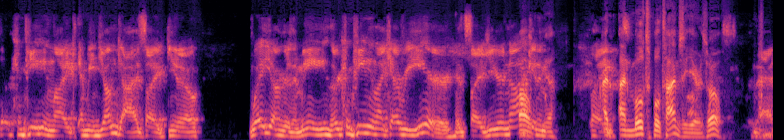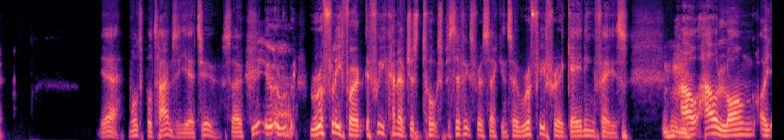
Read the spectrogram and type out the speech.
they're competing like i mean young guys like you know way younger than me they're competing like every year it's like you're not oh, yeah. like, and, and multiple times a year as well yeah, multiple times a year too. So yeah. roughly for if we kind of just talk specifics for a second. So roughly for a gaining phase, mm-hmm. how how long you,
